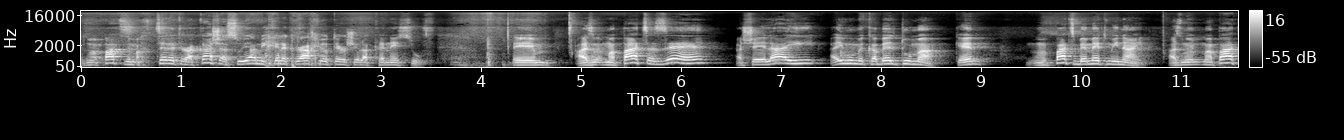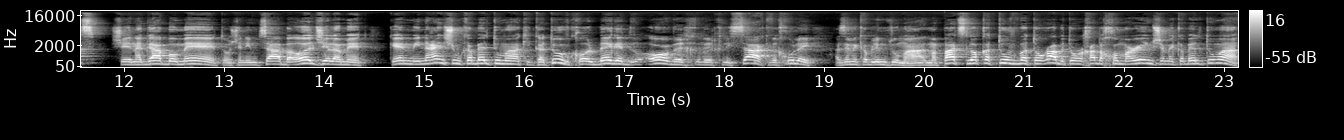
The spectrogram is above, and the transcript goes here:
אז מפץ זה מחצלת רכה שעשויה מחלק רך יותר של הקנה סוף. אמ, אז מפץ הזה, השאלה היא האם הוא מקבל טומאה, כן? מפץ באמת מניין. אז מפץ שנגע בו מת, או שנמצא באוהל של המת, כן, מניין שהוא מקבל טומאה, כי כתוב כל בגד עור וכליסק וכולי, אז הם מקבלים טומאה. מפץ לא כתוב בתורה בתור אחד החומרים שמקבל טומאה.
